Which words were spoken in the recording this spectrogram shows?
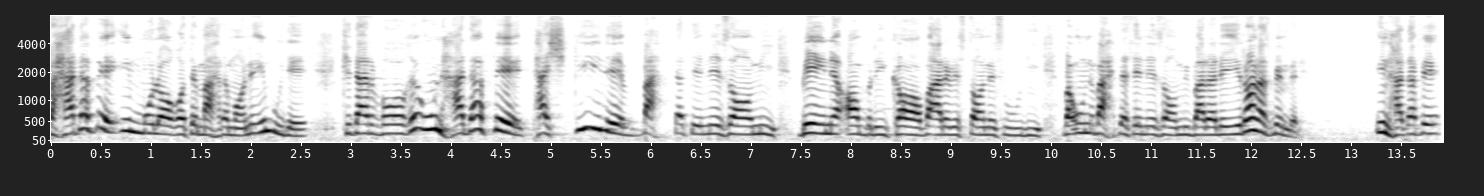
و هدف این ملاقات محرمانه این بوده که در واقع اون هدف تشکیل وحدت نظامی بین آمریکا و عربستان سعودی و اون وحدت نظامی برای ایران از بین بره. این هدف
